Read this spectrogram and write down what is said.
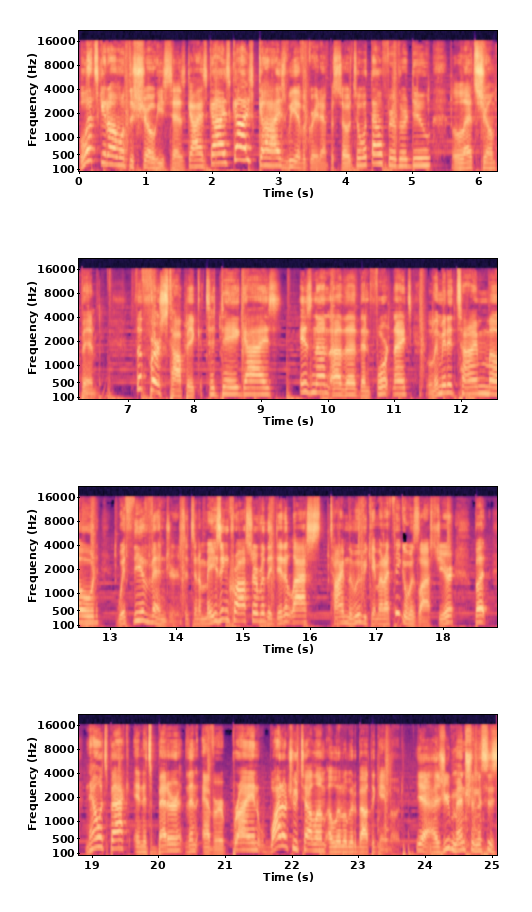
Let's get on with the show, he says. Guys, guys, guys, guys, we have a great episode. So without further ado, let's jump in. The first topic today, guys, is none other than Fortnite's limited time mode with the Avengers. It's an amazing crossover. They did it last time the movie came out. I think it was last year, but now it's back and it's better than ever. Brian, why don't you tell them a little bit about the game mode? Yeah, as you mentioned, this is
